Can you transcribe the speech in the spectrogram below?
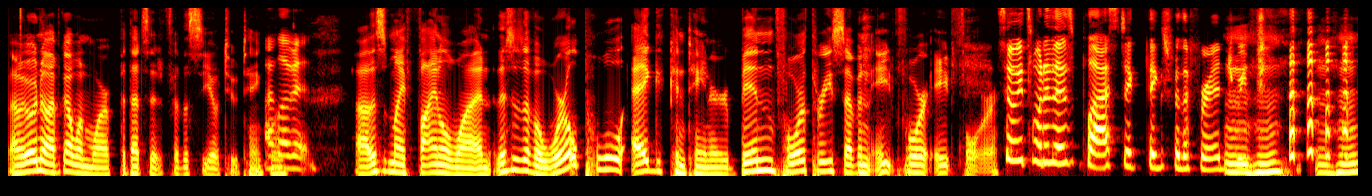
oh no i've got one more but that's it for the co2 tank I one. love it. Uh, this is my final one this is of a whirlpool egg container bin 4378484 So it's one of those plastic things for the fridge. We- hmm hmm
